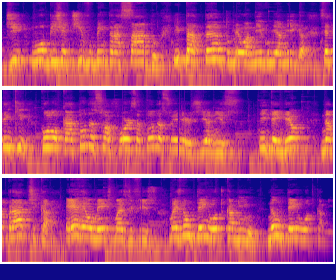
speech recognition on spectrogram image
de um objetivo bem traçado. E para tanto, meu amigo, minha amiga, você tem que colocar toda a sua força, toda a sua energia nisso. Entendeu? Na prática é realmente mais difícil, mas não tem outro caminho, não tem outro caminho.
